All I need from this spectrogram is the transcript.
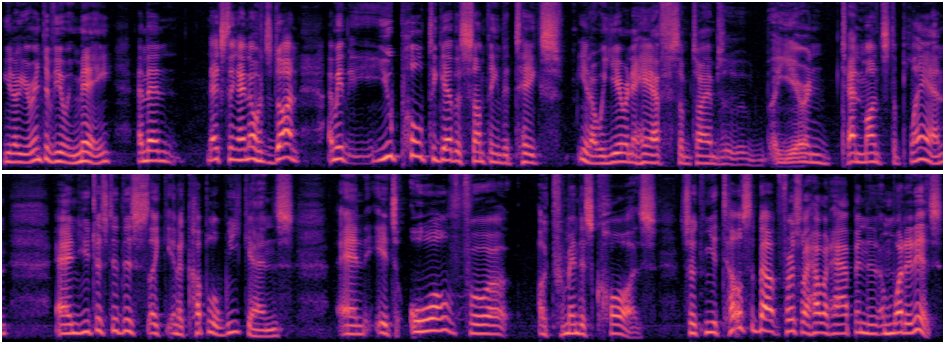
you know, you're interviewing me, and then next thing I know, it's done. I mean, you pulled together something that takes, you know, a year and a half, sometimes a, a year and 10 months to plan. And you just did this like in a couple of weekends. And it's all for a tremendous cause. So, can you tell us about, first of all, how it happened and, and what it is?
